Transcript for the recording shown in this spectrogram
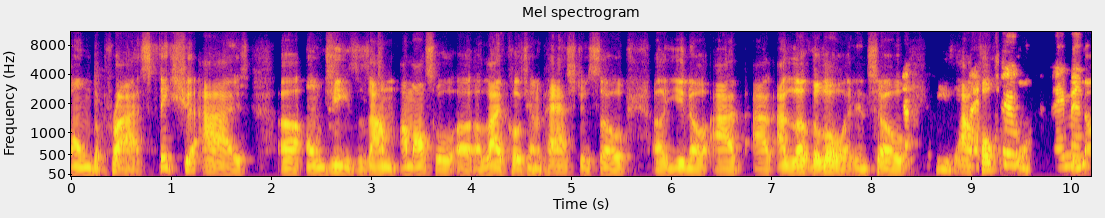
on the prize. Fix your eyes uh, on Jesus. I'm I'm also a, a, life coach and a pastor, so uh, you know I, I, I love the Lord, and so He's our focal point. Amen. You know,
